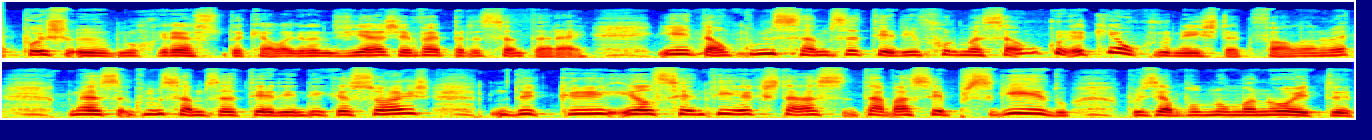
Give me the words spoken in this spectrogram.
depois, eh, no regresso daquela grande viagem, vai para Santarém. E então começamos a ter informação, aqui é o cronista que fala, não é? Começa, começamos a ter indicações de que ele sentia que estava a ser perseguido. Por exemplo, numa noite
